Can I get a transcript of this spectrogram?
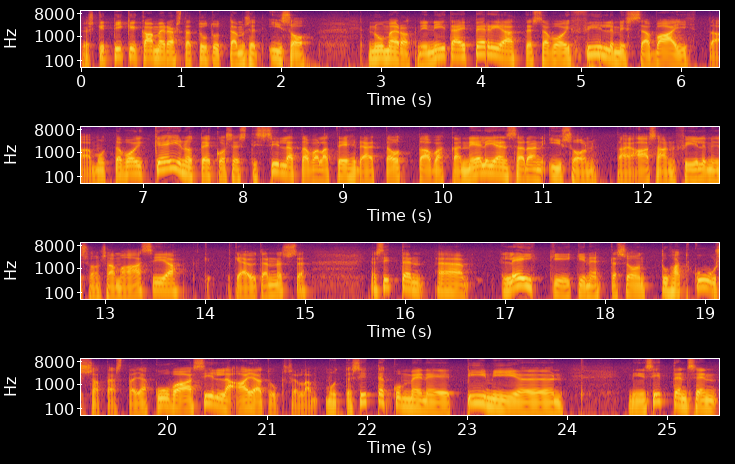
myöskin digikamerasta tutut tämmöiset iso numerot, niin niitä ei periaatteessa voi filmissä vaihtaa, mutta voi keinotekoisesti sillä tavalla tehdä, että ottaa vaikka 400 ison tai asan filmin, se on sama asia, käytännössä. Ja sitten ää, leikkiikin, että se on 1600 ja kuvaa sillä ajatuksella, mutta sitten kun menee pimiöön, niin sitten sen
